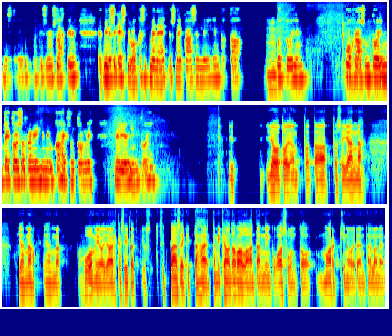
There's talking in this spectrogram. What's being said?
mistä tämä kysymys lähti, niin, että minne se keskiluokka sitten menee, jos ne ei pääse niihin tota, mm. vuokra-asuntoihin, mutta ei toisaalta niihin niin kahdeksan tonni neliöhintoihin. Joo, toi on tota, tosi jännä, jännä, jännä huomio ja ehkä siitä just sit pääseekin tähän, että mikä on tavallaan tämän niin kuin asuntomarkkinoiden tällainen,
